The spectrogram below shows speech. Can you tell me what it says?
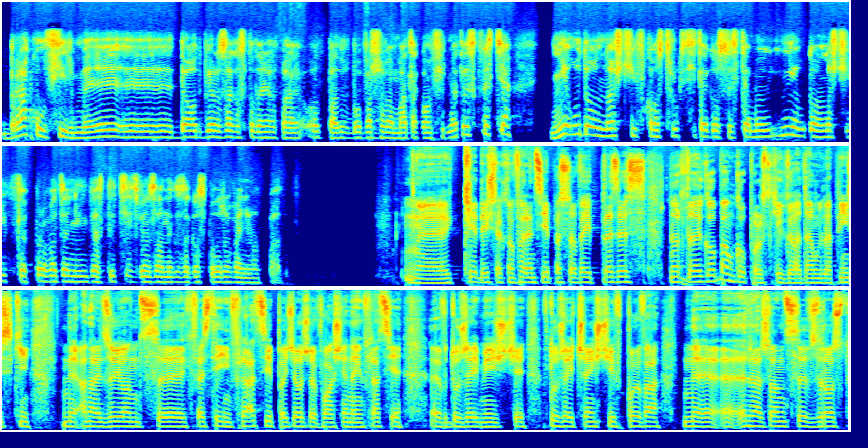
braku firmy y, do odbioru zagospodarowania odpadów, bo Warszawa ma taką firmę. To jest kwestia nieudolności w konstrukcji tego systemu i nieudolności w wprowadzeniu inwestycji związanych z zagospodarowaniem odpadów. E, kiedyś na konferencji prasowej prezes Narodowego Banku Polskiego Adam Glapiński e, analizując e, kwestię inflacji powiedział, że właśnie na inflację w dużej mieście, w dużej części wpływa rażący wzrost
